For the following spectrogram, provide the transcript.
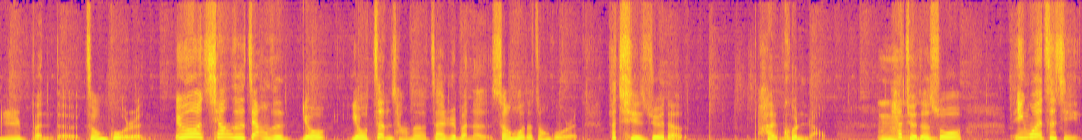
日本的中国人，因为像是这样子有有正常的在日本的生活的中国人，他其实觉得很困扰。他觉得说，因为自己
